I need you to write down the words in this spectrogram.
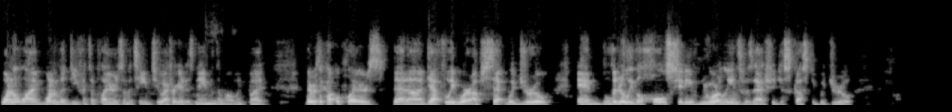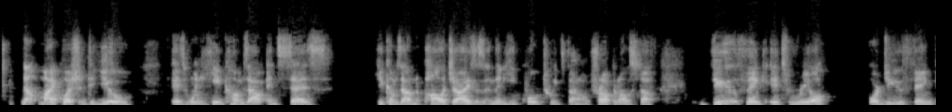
one of the line, one of the defensive players on the team too. I forget his name at the moment, but there was a couple players that uh, definitely were upset with Drew, and literally the whole city of New Orleans was actually disgusted with Drew. Now, my question to you is when he comes out and says he comes out and apologizes and then he quote tweets Donald Trump and all this stuff. Do you think it's real or do you think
